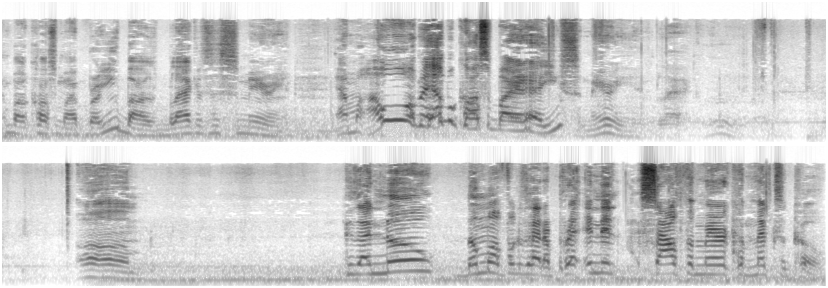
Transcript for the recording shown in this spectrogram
I'm about to call somebody, bro, you about as black as a Sumerian. I'm, oh, man, I'm gonna call somebody that. You Sumerian black. Ooh. Um, because I know the motherfuckers had a pre, and then South America, Mexico.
